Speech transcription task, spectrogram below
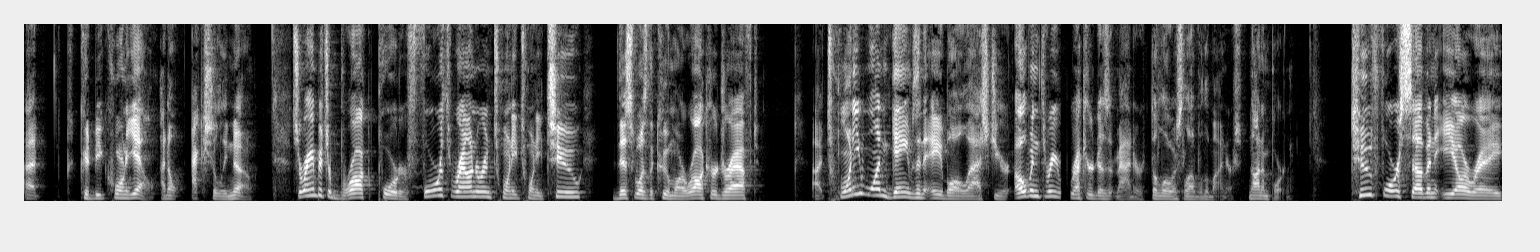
Uh, could be Cornell. I don't actually know. So, hand pitcher Brock Porter, fourth rounder in 2022. This was the Kumar Rocker draft. Uh, 21 games in A ball last year. 0 3 record doesn't matter. The lowest level of the minors. Not important. 247 ERA.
